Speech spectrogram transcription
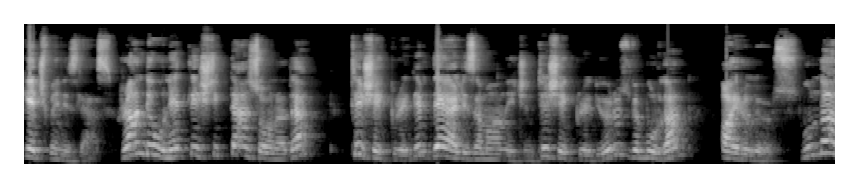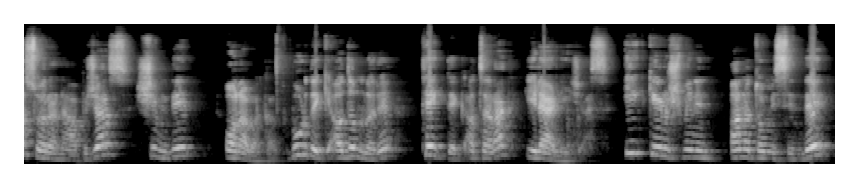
geçmeniz lazım. Randevu netleştikten sonra da teşekkür edip değerli zamanı için teşekkür ediyoruz ve buradan ayrılıyoruz. Bundan sonra ne yapacağız? Şimdi ona bakalım. Buradaki adımları tek tek atarak ilerleyeceğiz. İlk görüşmenin anatomisinde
